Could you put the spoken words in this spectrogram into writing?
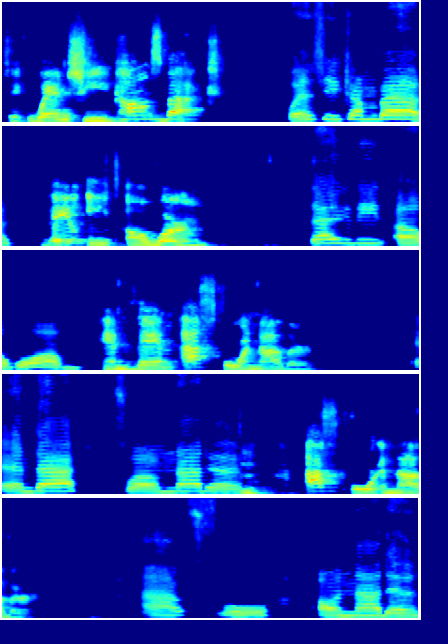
Say, when she comes back. When she come back. They'll eat a worm. They eat a worm. And then ask for another. And that for another. Hmm. Ask for another. Ask for another.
